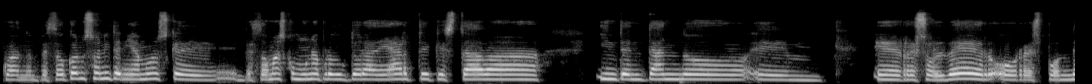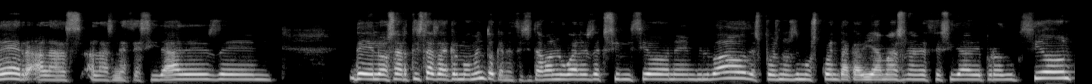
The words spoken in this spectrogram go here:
cuando empezó con Sony, teníamos que, empezó más como una productora de arte que estaba intentando em, eh, resolver o responder a las, necesidades de, de los artistas de aquel momento que necesitaban lugares de exhibición en Bilbao, después nos dimos cuenta que había más una necesidad de producción,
